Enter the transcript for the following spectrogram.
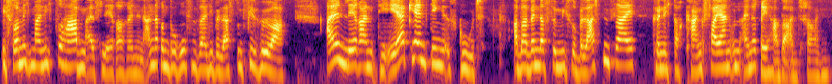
ich soll mich mal nicht so haben als Lehrerin. In anderen Berufen sei die Belastung viel höher. Allen Lehrern, die er kennt, ginge es gut. Aber wenn das für mich so belastend sei, könne ich doch krank feiern und eine Reha beantragen.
